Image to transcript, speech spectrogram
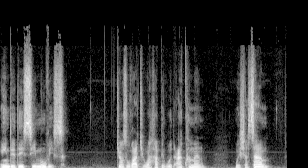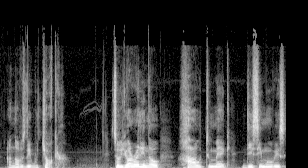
in the DC movies. Just watch what happened with Aquaman, with Shazam, and obviously with Joker. So you already know how to make DC movies.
